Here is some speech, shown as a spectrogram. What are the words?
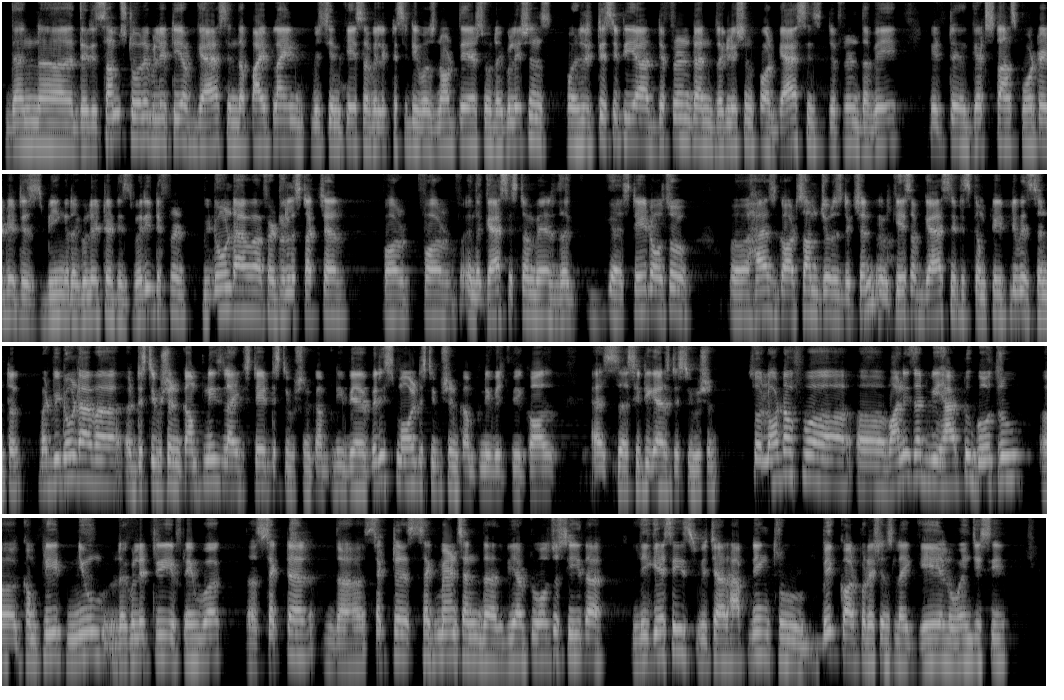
then uh, there is some storability of gas in the pipeline, which in case of electricity was not there. So regulations for electricity are different, and regulation for gas is different. The way it uh, gets transported, it is being regulated is very different. We don't have a federal structure for for in the gas system where the uh, state also uh, has got some jurisdiction. In case of gas, it is completely with central. But we don't have a, a, distribution companies like state distribution company. We have a very small distribution company which we call as uh, city gas distribution. So a lot of uh, uh, one is that we have to go through a complete new regulatory framework the sector the sector segments and the, we have to also see the legacies which are happening through big corporations like GAIL, ONGC,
